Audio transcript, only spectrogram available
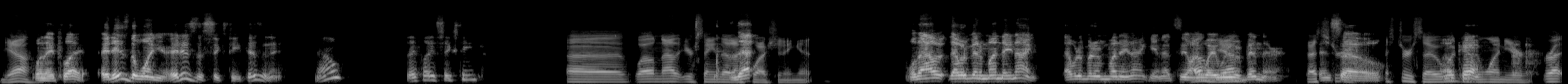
Yeah. when they play. It is the one year. It is the sixteenth, isn't it? No, they play sixteenth. Uh, well, now that you're saying that, I'm questioning it. Well, that would- that would have been a Monday night. That would have been a Monday night game. That's the only Oh, way we would have been there. That's and true. so That's true. So it would Okay. be the one year. Right.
